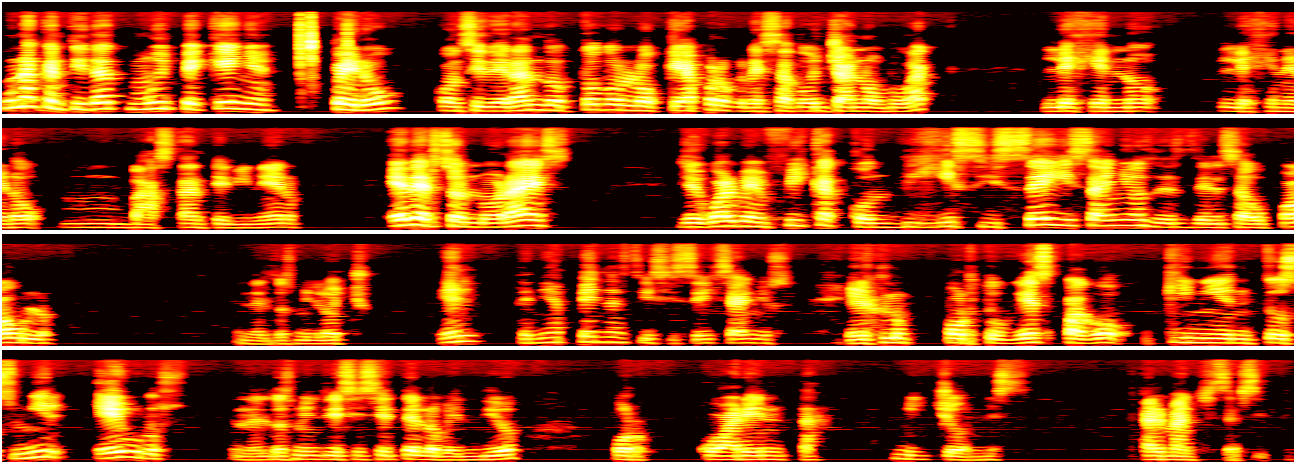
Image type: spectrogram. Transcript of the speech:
Una cantidad muy pequeña, pero considerando todo lo que ha progresado Jan Oblak, le generó, le generó bastante dinero. Ederson Moraes llegó al Benfica con 16 años desde el Sao Paulo en el 2008. Él tenía apenas 16 años. El club portugués pagó 500 mil euros. En el 2017 lo vendió por 40 millones al Manchester City.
